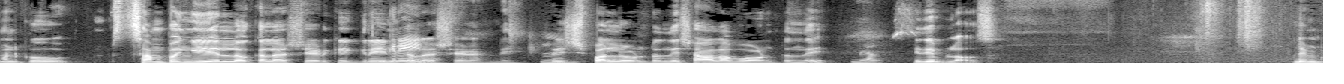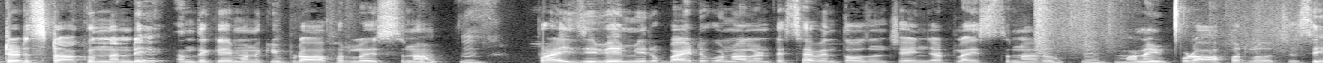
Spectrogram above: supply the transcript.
మనకు సంపంగి ఎల్లో కలర్ షేడ్కి గ్రీన్ కలర్ షేడ్ అండి. రిచ్ పళ్ళు ఉంటుంది చాలా బాగుంటుంది. ఇది బ్లౌజ్ లిమిటెడ్ స్టాక్ ఉందండి. అందుకే మనకి ఇప్పుడు ఆఫర్లో ఇస్తున్నాం. ప్రైస్ ఇవే మీరు బయట కొనాలంటే సెవెన్ థౌజండ్ చేంజ్ అట్లా ఇస్తున్నారు. మనం ఇప్పుడు ఆఫర్లో వచ్చేసి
